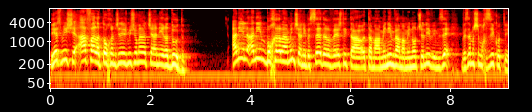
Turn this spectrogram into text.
יש מי שעפה על התוכן שלי, יש מי שאומרת שאני רדוד. אני, אני בוחר להאמין שאני בסדר ויש לי את המאמינים והמאמינות שלי זה, וזה מה שמחזיק אותי.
